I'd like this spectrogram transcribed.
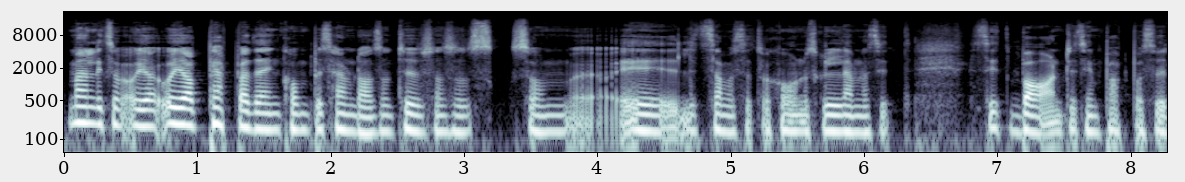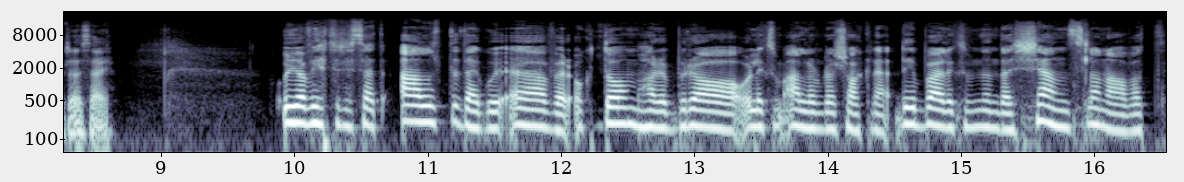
man liksom, och, jag, och jag peppade en kompis häromdagen som tusan som, som eh, är i lite samma situation och skulle lämna sitt, sitt barn till sin pappa och så vidare. Så här. Och jag vet ju det så att allt det där går över och de har det bra och liksom alla de där sakerna. Det är bara liksom den där känslan av att,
